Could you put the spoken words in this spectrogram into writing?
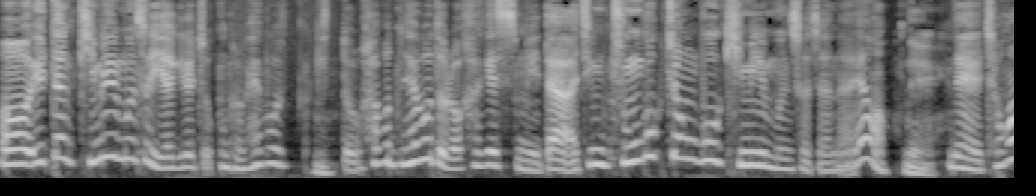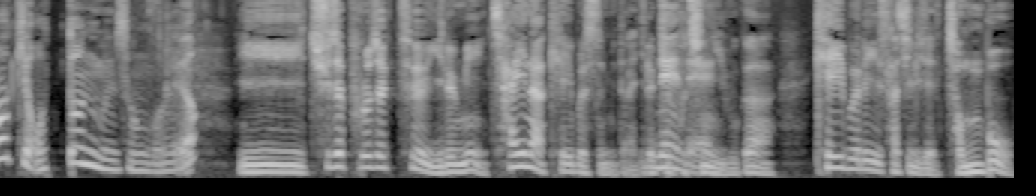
어, 일단 기밀 문서 이야기를 조금 그럼 해보, 또 해보- 해보도록 하겠습니다. 지금 중국 정부 기밀 문서잖아요. 네. 네, 정확히 어떤 문서인 거예요? 이 취재 프로젝트 이름이 차이나 케이블스입니다. 이렇게 네네. 붙인 이유가 케이블이 사실 이제 전보.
